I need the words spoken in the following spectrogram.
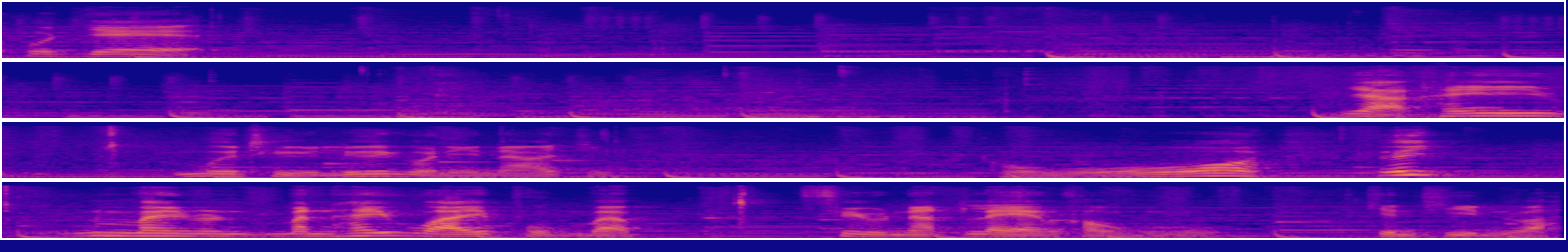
โคตรแย่อยากให้มือถือลื่นกว่านี้นะจริง โห เฮ้ยทำไมมันมันให้ไว้ผมแบบฟิลนัดแลนของเคนทินวะ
